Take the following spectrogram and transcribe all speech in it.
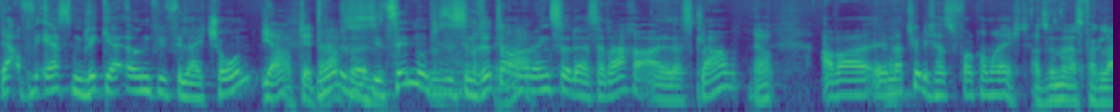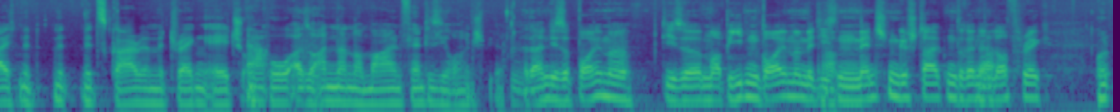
Ja, auf den ersten Blick ja irgendwie vielleicht schon. Ja, der Drache. Ne, du siehst die Zinn und du siehst den Ritter Ja. und denkst du, da ist der Drache, alles klar. Ja. Aber äh, natürlich hast du vollkommen recht. Also wenn man das vergleicht mit, mit, mit Skyrim, mit Dragon Age und Ja. Co., also anderen normalen Fantasy-Rollenspielen. Dann diese Bäume, diese morbiden Bäume mit diesen Menschengestalten drin in Lothric. Und,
